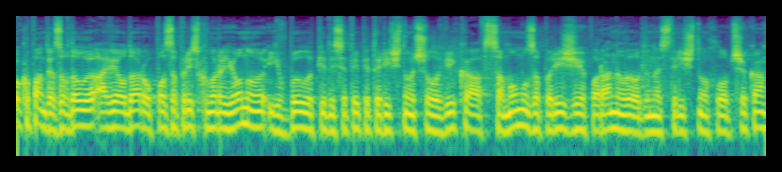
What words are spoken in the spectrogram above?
Окупанти завдали авіаудару по Запорізькому району і вбили 55-річного чоловіка. В самому Запоріжжі поранили 11-річного хлопчика.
